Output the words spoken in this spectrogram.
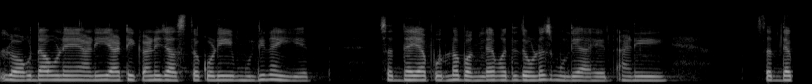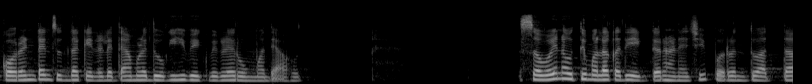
लॉकडाऊन आहे आणि या ठिकाणी जास्त कोणी मुली नाही आहेत सध्या या पूर्ण बंगल्यामध्ये दोनच मुली आहेत आणि सध्या क्वारंटाईन सुद्धा केलेलं आहे. त्यामुळे दोघीही वेगवेगळ्या रूममध्ये आहोत. सवय नव्हती मला कधी एकटं राहण्याची परंतु आत्ता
